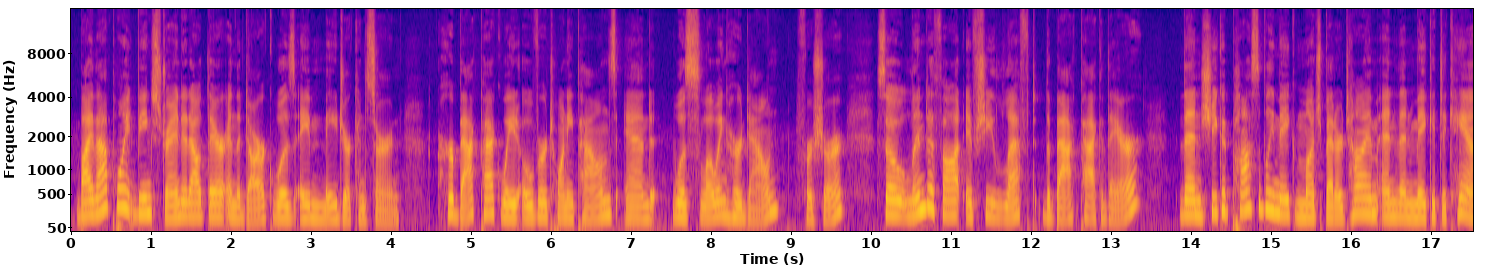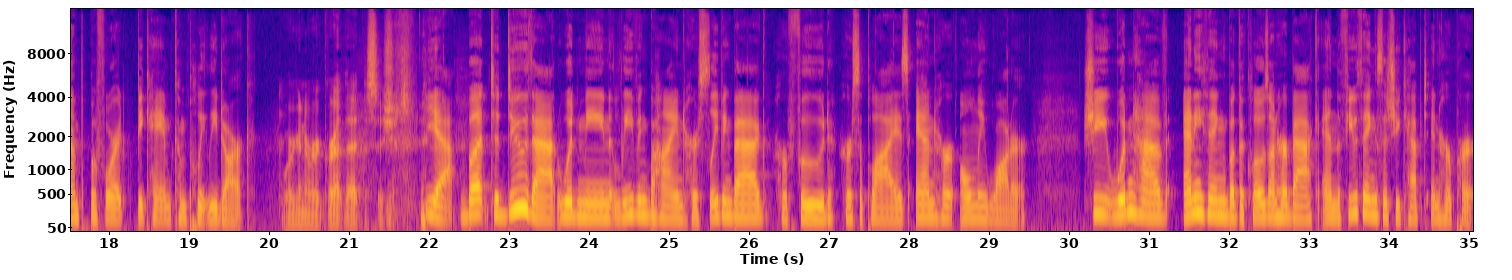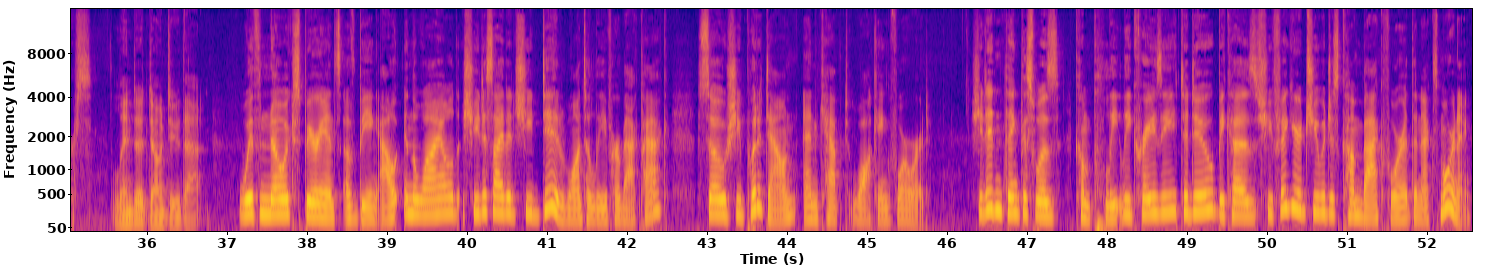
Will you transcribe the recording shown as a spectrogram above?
By that point, being stranded out there in the dark was a major concern. Her backpack weighed over 20 pounds and was slowing her down, for sure. So Linda thought if she left the backpack there, then she could possibly make much better time and then make it to camp before it became completely dark. We're gonna regret that decision. yeah, but to do that would mean leaving behind her sleeping bag, her food, her supplies, and her only water. She wouldn't have anything but the clothes on her back and the few things that she kept in her purse. Linda, don't do that. With no experience of being out in the wild, she decided she did want to leave her backpack, so she put it down and kept walking forward. She didn't think this was completely crazy to do because she figured she would just come back for it the next morning.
